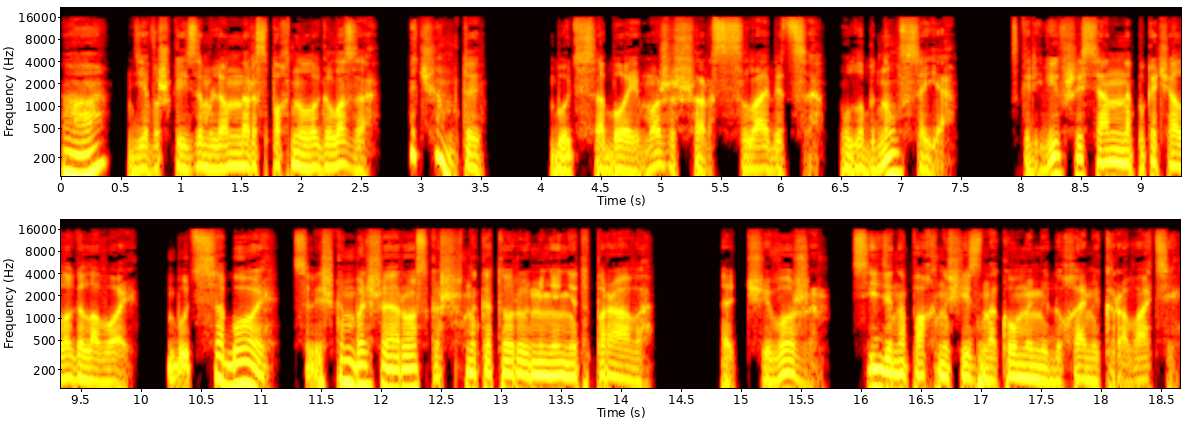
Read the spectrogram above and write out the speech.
«А?» — девушка изумленно распахнула глаза. «О чем ты?» «Будь собой, можешь расслабиться», — улыбнулся я. Скривившись, Анна покачала головой. «Будь собой, слишком большая роскошь, на которую у меня нет права. Отчего же? Сидя на пахнущей знакомыми духами кровати,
